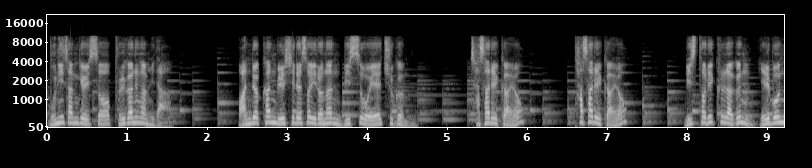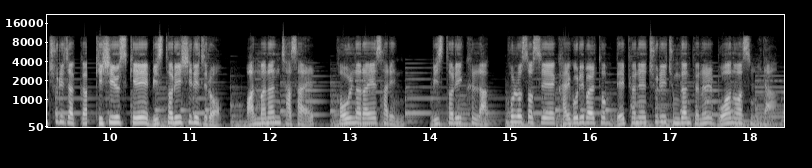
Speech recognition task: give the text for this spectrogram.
문이 잠겨 있어 불가능합니다. 완벽한 밀실에서 일어난 미스오의 죽음. 자살일까요? 타살일까요? 미스터리 클락은 일본 추리작가 기시유스케의 미스터리 시리즈로 완만한 자살, 거울나라의 살인, 미스터리 클락, 콜로서스의 갈고리 발톱 4편의 추리 중단편을 모아놓았습니다.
